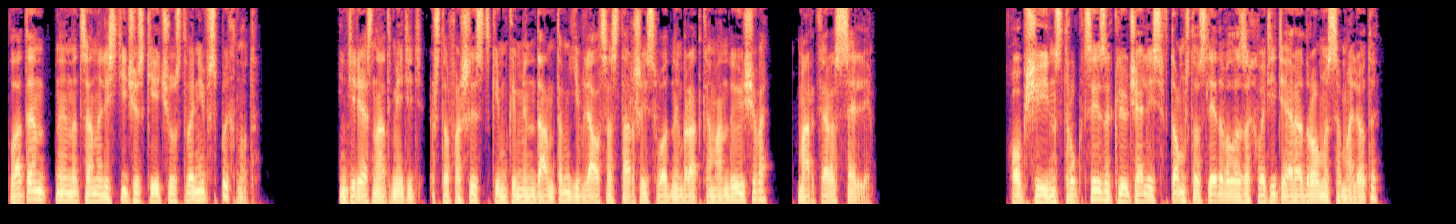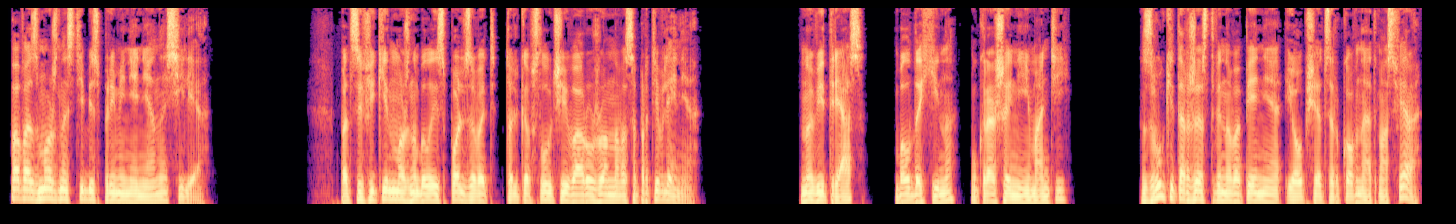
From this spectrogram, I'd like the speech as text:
латентные националистические чувства не вспыхнут. Интересно отметить, что фашистским комендантом являлся старший сводный брат командующего Марко Расселли. Общие инструкции заключались в том, что следовало захватить аэродромы самолеты, по возможности без применения насилия. Пацификин можно было использовать только в случае вооруженного сопротивления. Но Витряс, балдахина, украшений и мантий, звуки торжественного пения и общая церковная атмосфера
